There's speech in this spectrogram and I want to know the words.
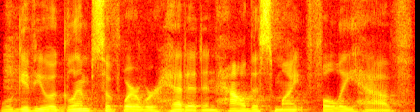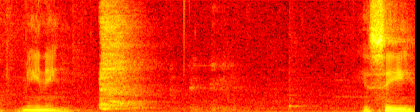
will give you a glimpse of where we're headed and how this might fully have meaning. You see,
